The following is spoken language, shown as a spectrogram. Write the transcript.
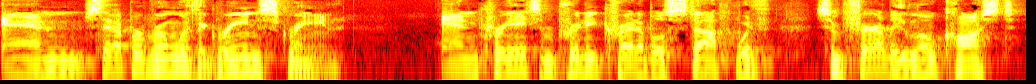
and set up a room with a green screen and create some pretty credible stuff with some fairly low cost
